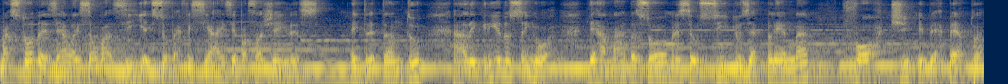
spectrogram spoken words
mas todas elas são vazias, superficiais e passageiras. Entretanto, a alegria do Senhor, derramada sobre seus filhos, é plena, forte e perpétua.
